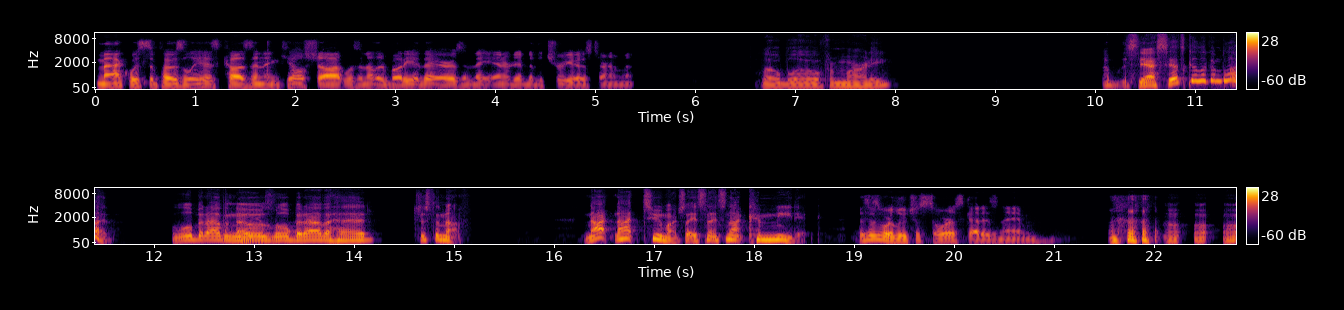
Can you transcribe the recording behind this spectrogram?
Mack was supposedly his cousin, and Killshot was another buddy of theirs, and they entered into the trios tournament. Low blow from Marty. Yeah, see, that's good looking blood. A little bit out of the nose, a little bit out of the head, just enough. Not not too much. Like it's not, it's not comedic. This is where Luchasaurus got his name. Uh, uh, uh.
